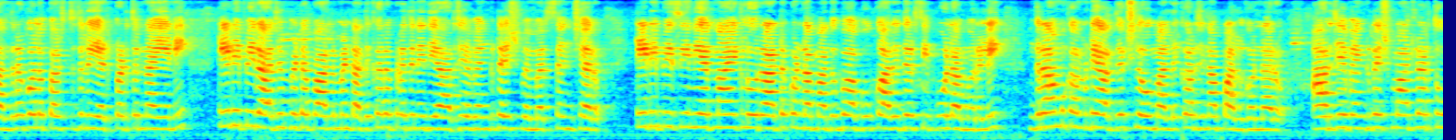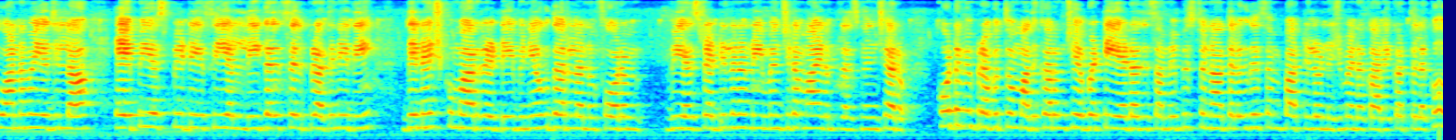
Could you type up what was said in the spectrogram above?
గందరగోళ పరిస్థితులు ఏర్పడుతున్నాయని టీడీపీ రాజంపేట పార్లమెంట్ అధికార ప్రతినిధి ఆర్జే వెంకటేష్ విమర్శించారు. టీడీపీ సీనియర్ నాయకులు రాటకొండ మధుబాబు కార్యదర్శి పూల మురళి గ్రామ కమిటీ అధ్యక్షులు మల్లికార్జున పాల్గొన్నారు. ఆర్జే వెంకటేష్ మాట్లాడుతూ అన్నమయ్య జిల్లా ఏపీఎస్పీ డీసీఎల్ లీగల్ సెల్ ప్రతినిధి దినేష్ కుమార్ రెడ్డి వినియోగదారులను ఫోరం విఎస్ రెడ్డిలను నియమించడం ఆయన ప్రశ్నించారు. కూటమి ప్రభుత్వం అధికారం చేపట్టి ఏడాది సమీపిస్తున్న తెలుగుదేశం పార్టీలో నిజమైన కార్యకర్తలకు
